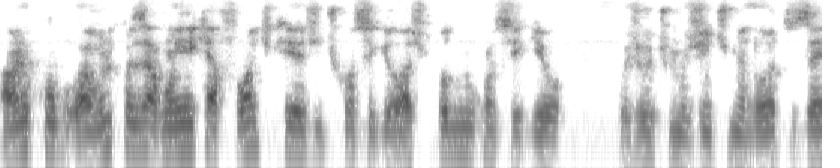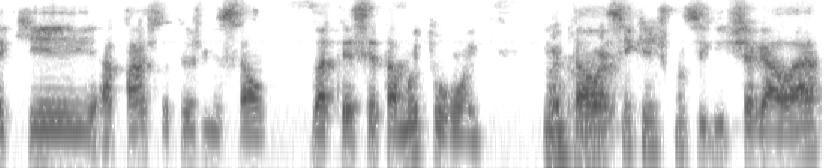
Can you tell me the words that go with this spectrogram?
A a única coisa ruim é que a fonte que a gente conseguiu, acho que todo mundo conseguiu os últimos 20 minutos, é que a parte da transmissão do ATC está muito ruim. Muito então, ruim. assim que a gente conseguir chegar lá,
